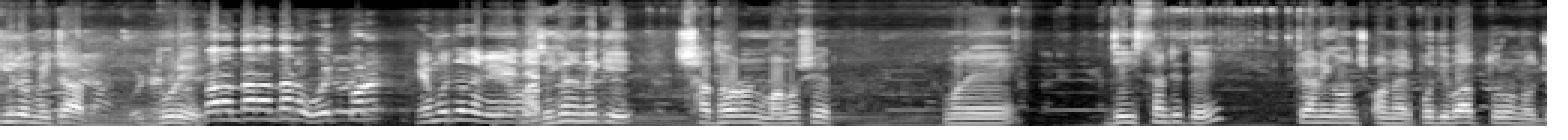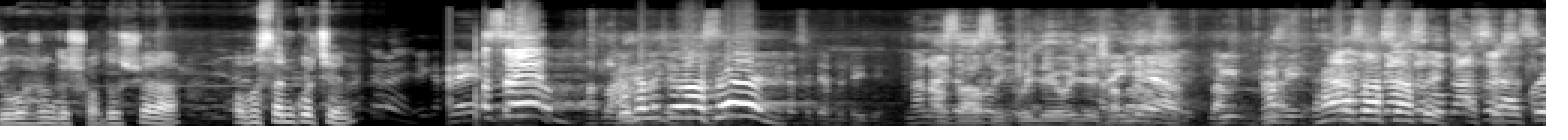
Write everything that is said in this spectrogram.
কিলোমিটার দূরে। যেখানে নাকি সাধারণ মানুষের মানে যে স্থানটিতে কেরানীগঞ্জ অনার প্রতিবাদ তরুণ ও যুব সংঘের সদস্যরা অবস্থান করছেন। এখানে কেউ আছেন? আছে আছে ওই যে ওই যে সামনে হ্যাঁ আছে আছে আছে আছে আছে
